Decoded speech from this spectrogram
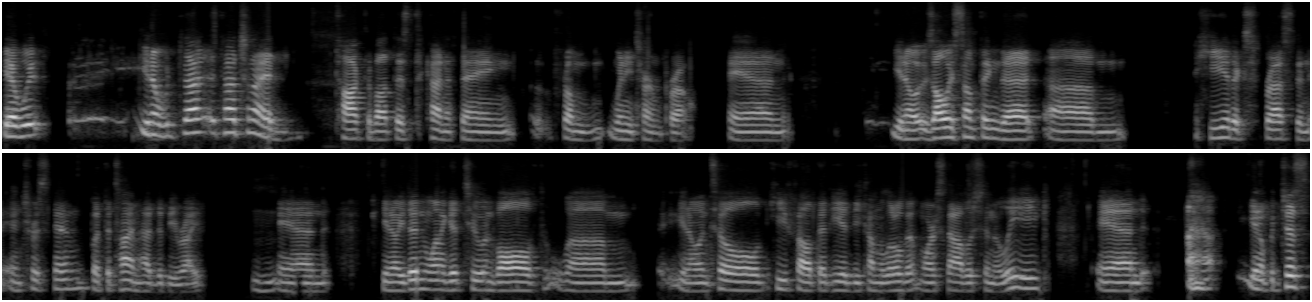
Yeah, we, you know, Thatch and I had talked about this kind of thing from when he turned pro, and you know, it was always something that um, he had expressed an interest in, but the time had to be right. Mm-hmm. And, you know, he didn't want to get too involved, um, you know, until he felt that he had become a little bit more established in the league. And, you know, but just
